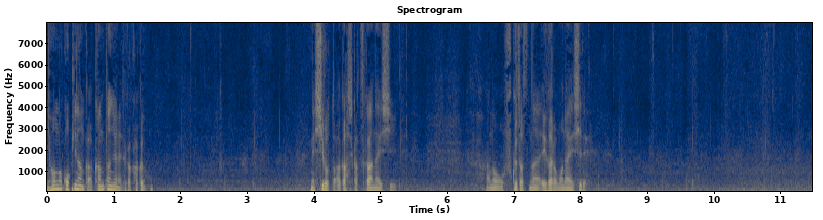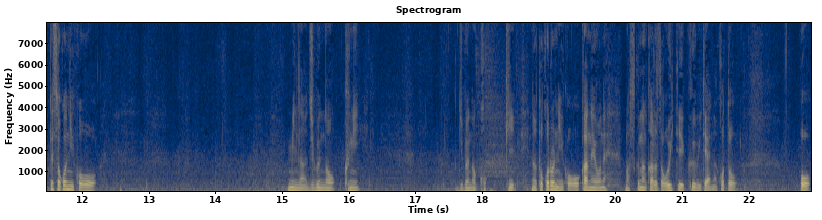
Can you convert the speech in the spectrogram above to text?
日本の国旗なんか簡単じゃないですか書くの、ね、白と赤しか使わないしあの複雑な絵柄もないしで。でそこにこうみんな自分の国自分の国旗のところにこうお金をね、まあ、少なからず置いていくみたいなことを、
